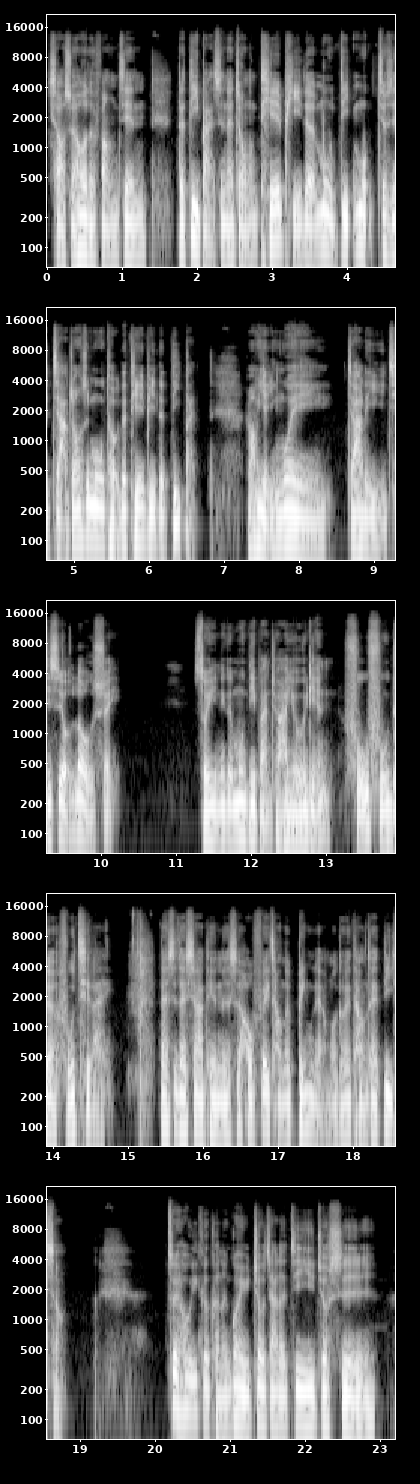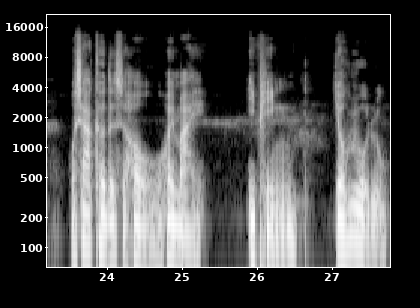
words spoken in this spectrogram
小时候的房间的地板是那种贴皮的木地木，就是假装是木头的贴皮的地板。然后也因为家里其实有漏水，所以那个木地板就还有一点浮浮的浮起来。但是在夏天的时候非常的冰凉，我都会躺在地上。最后一个可能关于旧家的记忆就是，我下课的时候我会买一瓶。优若乳，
